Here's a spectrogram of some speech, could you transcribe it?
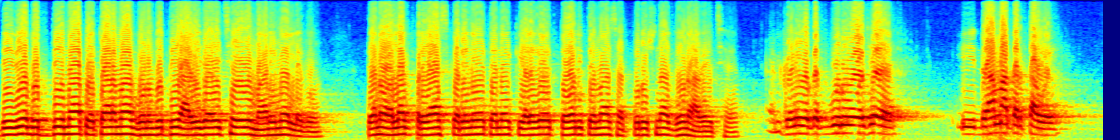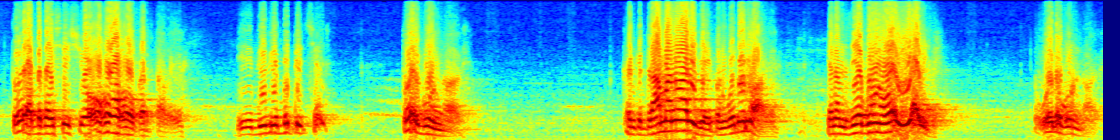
દિવ્ય બુદ્ધિના પેટાળમાં ગુણબુદ્ધિ આવી જાય છે એવું માની ન લેવું. તેનો અલગ પ્રયાસ કરીને તેને કેળવે તો જ તેમાં સત્પુરુષના ગુણ આવે છે. ઘણી વખત ગુરુઓ છે, એ ડ્રામા કરતા હોય, તો આ બધા શિષ્યો ઓહો ઓહો કરતા હોય. એ દિવ્ય બુદ્ધિ છે તો તોય ગુણ ન આવે. કારણ કે ડ્રામા નો આવી જાય, પણ ગુરુ નો આવે. એના જે ગુણ હોય એ આવી જાય. ઓલો ગુણ ન આવે.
